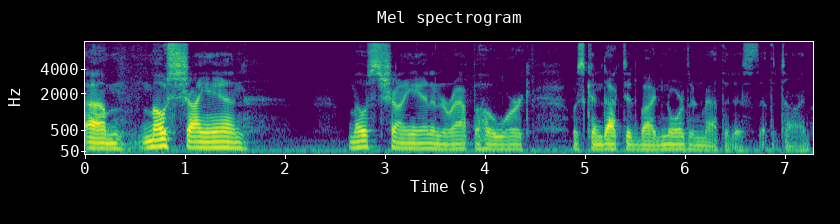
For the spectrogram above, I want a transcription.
Um, most Cheyenne, most Cheyenne and Arapaho work was conducted by Northern Methodists at the time,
